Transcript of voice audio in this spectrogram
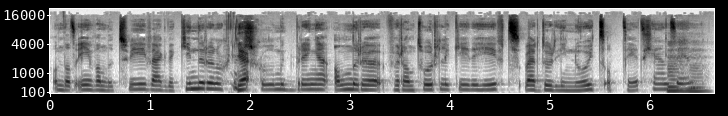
omdat een van de twee vaak de kinderen nog naar school moet brengen, andere verantwoordelijkheden heeft, waardoor die nooit op tijd gaan zijn.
